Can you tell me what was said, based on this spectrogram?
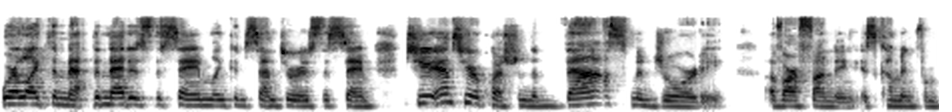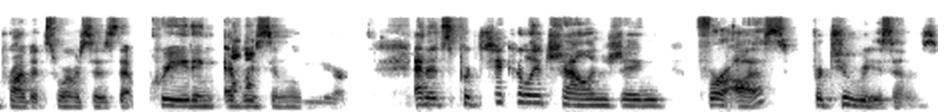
we're like the met the met is the same lincoln center is the same. To answer your question the vast majority of our funding is coming from private sources that we're creating every single year. And it's particularly challenging for us for two reasons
